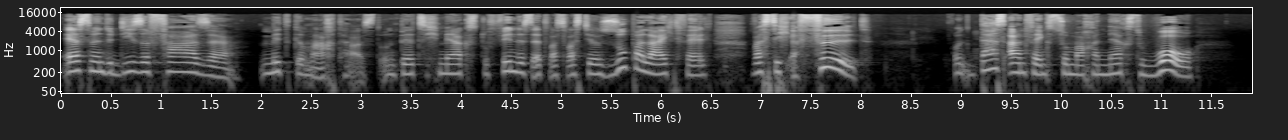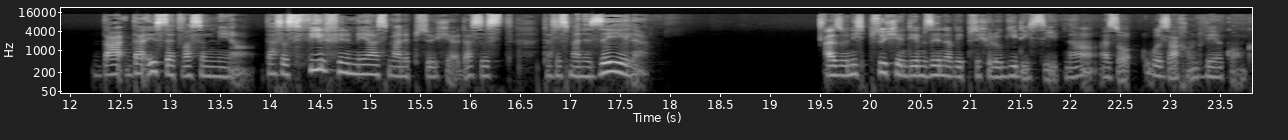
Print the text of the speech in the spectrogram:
Erst wenn du diese Phase mitgemacht hast und plötzlich merkst, du findest etwas, was dir super leicht fällt, was dich erfüllt und das anfängst zu machen, merkst du, wow, da, da ist etwas in mir. Das ist viel, viel mehr als meine Psyche. Das ist, das ist meine Seele. Also nicht Psyche in dem Sinne, wie Psychologie dich sieht, ne? also Ursache und Wirkung.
